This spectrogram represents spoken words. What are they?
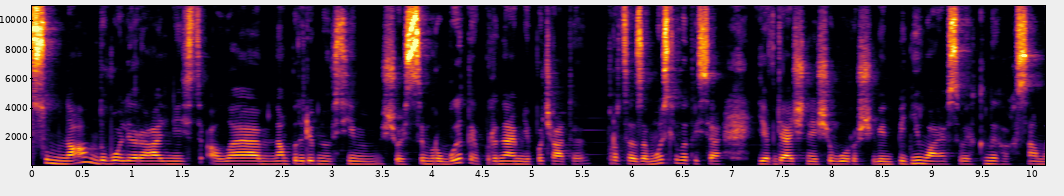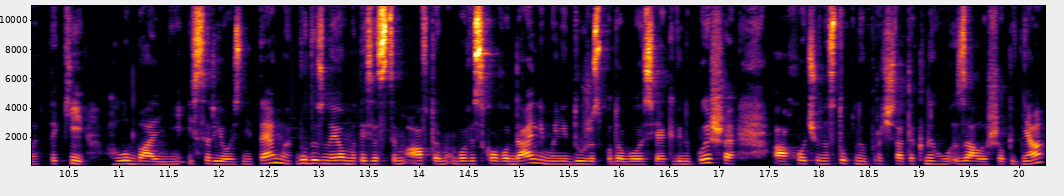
Сумна доволі реальність, але нам потрібно всім щось з цим робити, принаймні почати про це замислюватися. Я вдячна Ішігуру, що він піднімає в своїх книгах саме такі глобальні і серйозні теми. Буду знайомитися з цим автором обов'язково далі. Мені дуже сподобалося, як він пише. А хочу наступною прочитати книгу Залишок дня,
